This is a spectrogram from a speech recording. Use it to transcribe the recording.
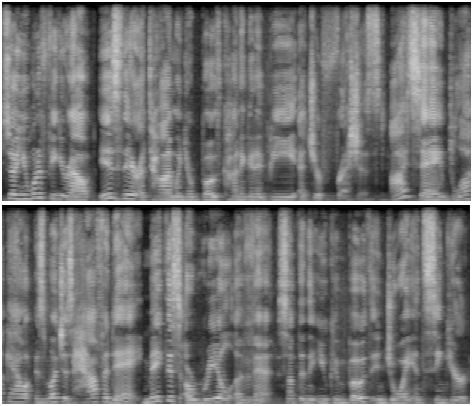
So you want to figure out is there a time when you're both kind of going to be at your freshest? I say block out as much as half half a day. Make this a real event, something that you can both enjoy and sink your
